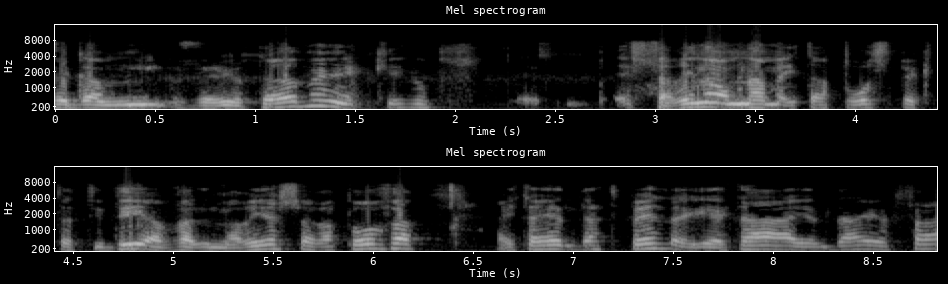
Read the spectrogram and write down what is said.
וגם, ויותר, כאילו, סרינה אמנם הייתה פרוספקט עתידי, אבל מריה שרפובה הייתה ילדת פלא, היא הייתה ילדה יפה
